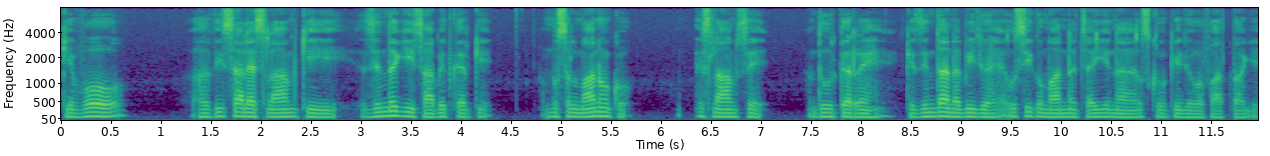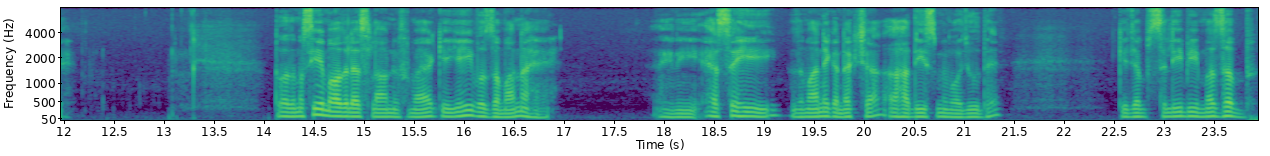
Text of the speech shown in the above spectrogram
کہ وہ حدیثہ علیہ السلام کی زندگی ثابت کر کے مسلمانوں کو اسلام سے دور کر رہے ہیں کہ زندہ نبی جو ہے اسی کو ماننا چاہیے نہ اس کو کہ جو وفات پا گیا ہے تو مسیح محدود علیہ السلام نے فرمایا کہ یہی وہ زمانہ ہے یعنی ایسے ہی زمانے کا نقشہ احادیث میں موجود ہے کہ جب سلیبی مذہب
